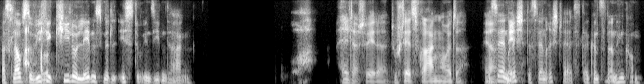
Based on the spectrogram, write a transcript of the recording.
Was glaubst du, wie viel Kilo Lebensmittel isst du in sieben Tagen? Boah, alter Schwede, du stellst Fragen heute. Ja, das wäre ein, nee. Richt, wär ein Richtwert, da könntest du dann hinkommen.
